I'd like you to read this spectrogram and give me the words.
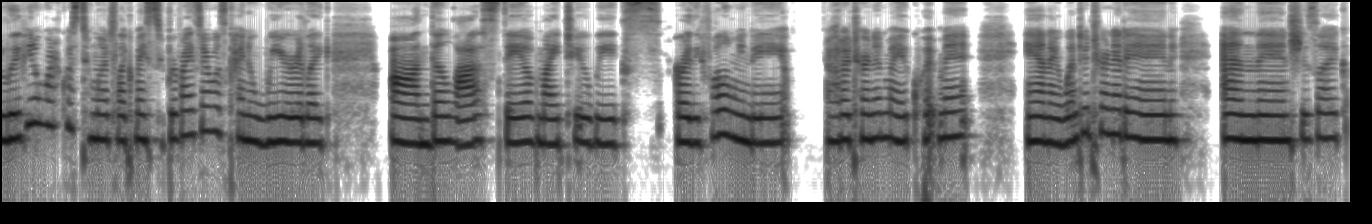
leaving work was too much, like, my supervisor was kinda weird, like, on the last day of my 2 weeks or the following day, I had to turn in my equipment, and I went to turn it in, and then she's like,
